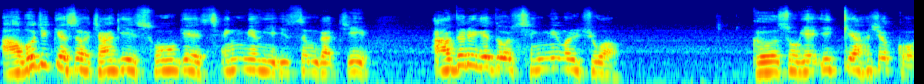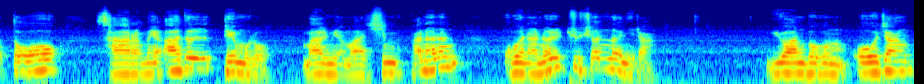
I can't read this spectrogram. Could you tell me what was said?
아버지께서 자기 속에 생명이 있음 같이 아들에게도 생명을 주어 그 속에 있게 하셨고 또 사람의 아들 됨으로 말미암아 심판하는 권한을 주셨느니라. 요한복음 5장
